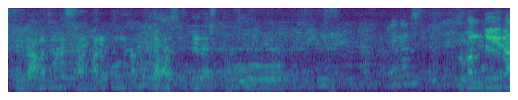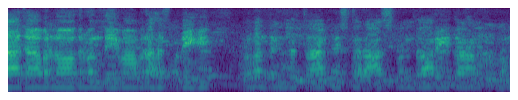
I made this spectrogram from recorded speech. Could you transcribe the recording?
శ్రీరామచంద్ర స్వామి పరిపూర్ణ అనుగ్రహ సిద్ధిరస్తు ధ్రువందే రాజావరణో ధ్రువం దేవా బృహస్పతి ధారయితాం ధ్రువం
